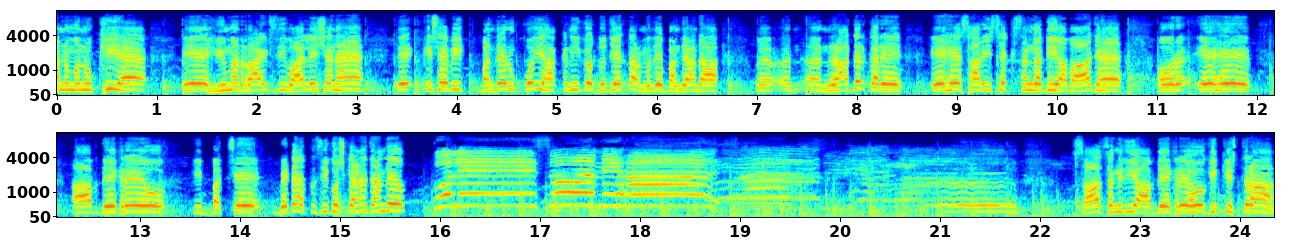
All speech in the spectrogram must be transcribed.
ਅਨਮਨੁੱਖੀ ਹੈ ਇਹ ਹਿਊਮਨ ਰਾਈਟਸ ਦੀ ਵਾਇਲੇਸ਼ਨ ਹੈ ਤੇ ਕਿਸੇ ਵੀ ਬੰਦੇ ਨੂੰ ਕੋਈ ਹੱਕ ਨਹੀਂ ਕਿ ਦੂਜੇ ਧਰਮ ਦੇ ਬੰਦਿਆਂ ਦਾ ਅਹ, ਨਿਰਾਦਰ ਕਰੇ। ਇਹ ਸਾਰੀ ਸਿੱਖ ਸੰਗਤ ਦੀ ਆਵਾਜ਼ ਹੈ ਔਰ ਇਹ ਆਪ ਦੇਖ ਰਹੇ ਹੋ ਕਿ ਬੱਚੇ ਬੇਟਾ ਤੁਸੀਂ ਕੁਝ ਕਹਿਣਾ ਚਾਹੁੰਦੇ ਹੋ? ਬੋਲੇ ਸੋਨਿਹਾਲ! ਸਾਧ ਸੰਗਤ ਜੀ ਆਪ ਦੇਖ ਰਹੇ ਹੋ ਕਿ ਕਿਸ ਤਰ੍ਹਾਂ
